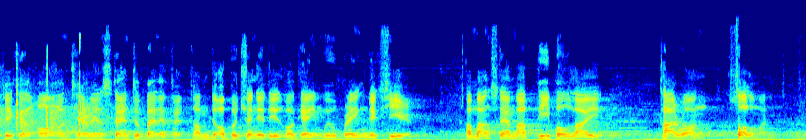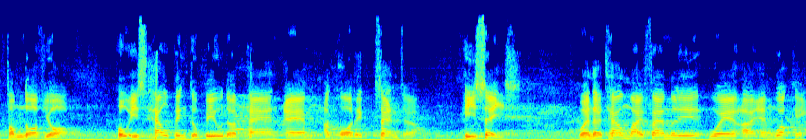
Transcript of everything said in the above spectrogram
Speaker, all Ontarians stand to benefit from the opportunities the game will bring next year. Amongst them are people like Tyrone Solomon from North York, who is helping to build a Pan Am Aquatic Centre. He says, when I tell my family where I am working,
